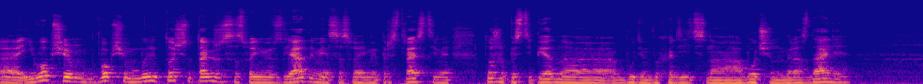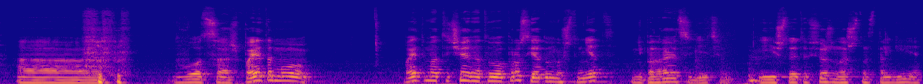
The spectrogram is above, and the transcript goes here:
И в общем, в общем, мы точно так же со своими взглядами, со своими пристрастиями тоже постепенно будем выходить на обочину мироздания – вот, Саш, поэтому, поэтому, отвечая на твой вопрос, я думаю, что нет, не понравится детям. И что это все же наша ностальгия.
